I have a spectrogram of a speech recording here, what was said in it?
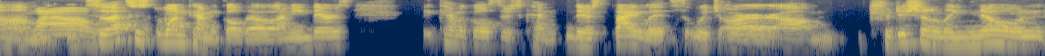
Um, wow. So that's just one chemical, though. I mean, there's chemicals. There's chem- there's phthalates, which are um, traditionally known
